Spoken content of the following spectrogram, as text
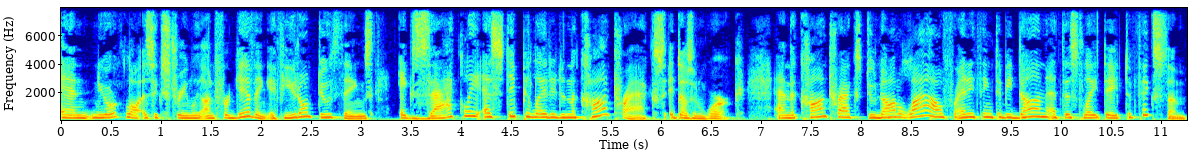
And New York law is extremely unforgiving. If you don't do things exactly as stipulated in the contracts, it doesn't work. And the contracts do not allow for anything to be done at this late date to fix them.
